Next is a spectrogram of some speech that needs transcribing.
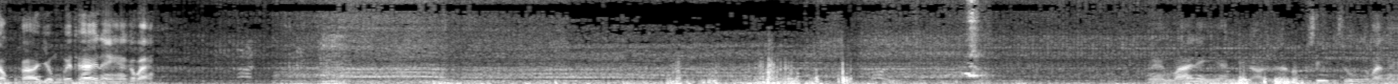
tục à, dùng cái thế này ha các bạn. Mấy máy này như ở Long Xuyên xuống các bạn ơi.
